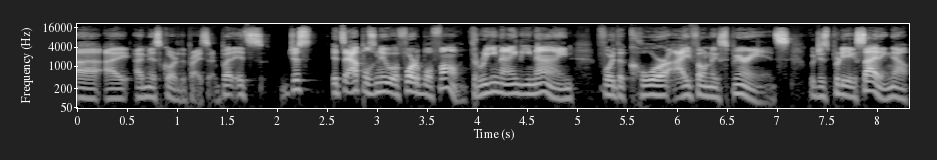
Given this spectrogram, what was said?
uh, I, I misquoted the price there. But it's just, it's Apple's new affordable phone, 399 for the core iPhone experience, which is pretty exciting. Now,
